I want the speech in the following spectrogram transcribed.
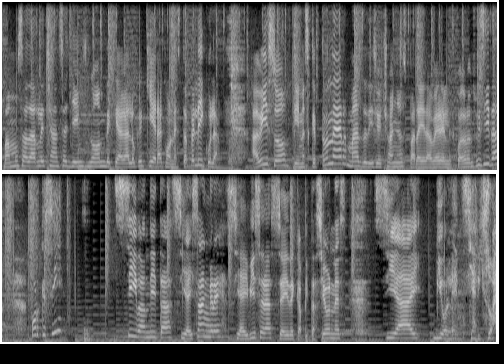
vamos a darle chance a James Gunn de que haga lo que quiera con esta película. Aviso, tiene que tener más de 18 años para ir a ver el Escuadrón Suicida, porque sí, sí, bandita, sí hay sangre, sí hay vísceras, sí hay decapitaciones, sí hay violencia visual.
